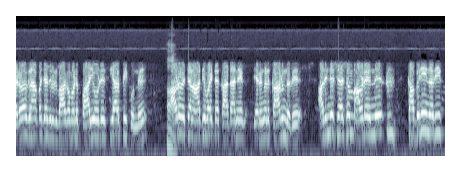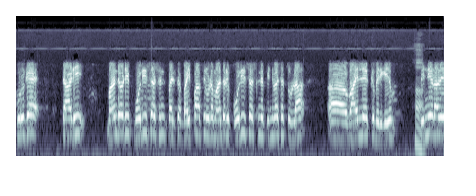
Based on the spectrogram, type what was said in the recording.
എടവക ഗ്രാമപഞ്ചായത്തിന്റെ ഒരു ഭാഗമാണ് പായോട് സി ആർ പി കുന്ന്. അവിടെ വെച്ചാണ് ആദ്യമായിട്ട് കാട്ടാനെ ജനങ്ങൾ കാണുന്നത്. അതിന്റെ ശേഷം അവിടെ നിന്ന് കബനി നദി കുറുകെ ചാടി മാനന്തവാടി പോലീസ് സ്റ്റേഷൻ പരിസ- ബൈപ്പാസിലൂടെ മാനന്തവാടി പോലീസ് സ്റ്റേഷന്റെ പിൻവശത്തുള്ള വയലിലേക്ക് വരികയും പിന്നീട് അത്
